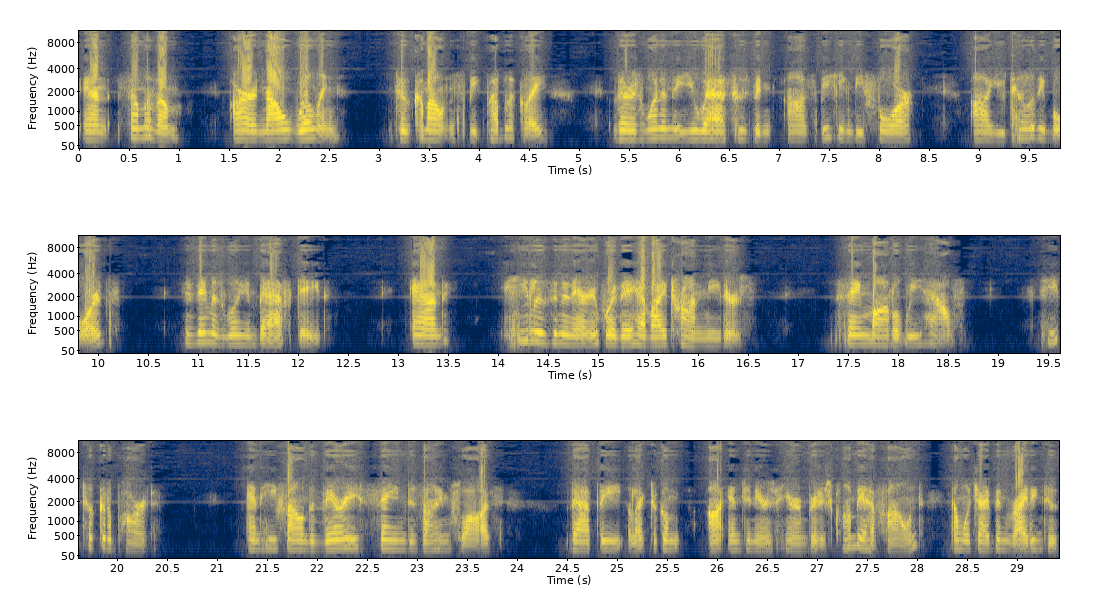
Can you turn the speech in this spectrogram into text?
And some of them are now willing to come out and speak publicly there's one in the U.S. who's been uh, speaking before uh, utility boards. His name is William Bathgate, and he lives in an area where they have Itron meters, same model we have. He took it apart, and he found the very same design flaws that the electrical uh, engineers here in British Columbia have found, and which I've been writing to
